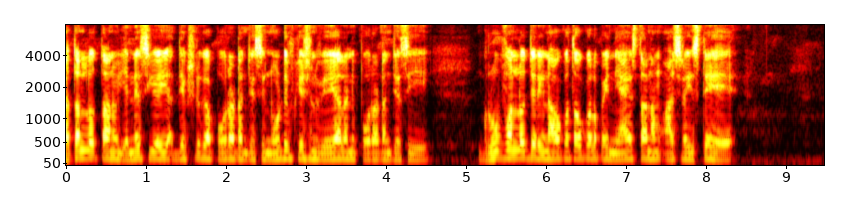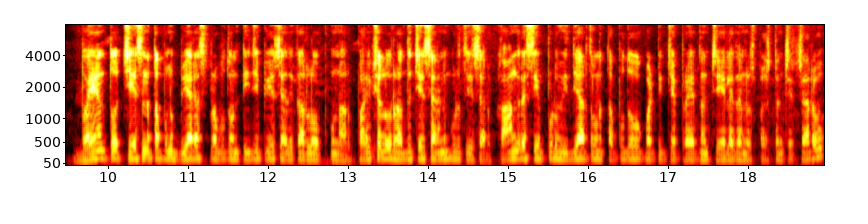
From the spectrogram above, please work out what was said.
గతంలో తాను ఎన్ఎస్యుఐ అధ్యక్షుడిగా పోరాటం చేసి నోటిఫికేషన్ వేయాలని పోరాటం చేసి గ్రూప్ వన్లో జరిగిన అవకతవకలపై న్యాయస్థానం ఆశ్రయిస్తే భయంతో చేసిన తప్పును బీఆర్ఎస్ ప్రభుత్వం టీజీపీఎస్సీ అధికారులు ఒప్పుకున్నారు. పరీక్షలు రద్దు చేశారని గుర్తు చేశారు. కాంగ్రెస్ ఎప్పుడు విద్యార్థులను తప్పుదోవ పట్టించే ప్రయత్నం చేయలేదని స్పష్టం చేశారు.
